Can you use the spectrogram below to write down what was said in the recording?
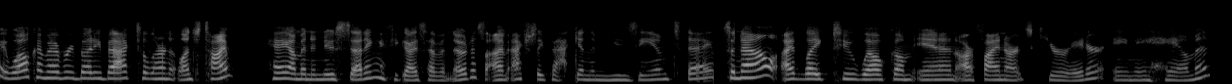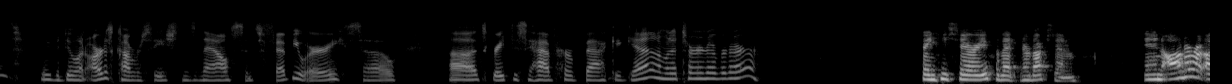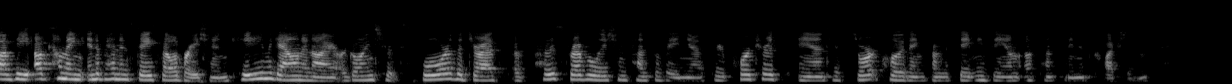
right, welcome everybody back to Learn at Lunchtime. Hey, I'm in a new setting. If you guys haven't noticed, I'm actually back in the museum today. So now I'd like to welcome in our fine arts curator, Amy Hammond. We've been doing artist conversations now since February. So uh, it's great to have her back again. I'm going to turn it over to her. Thank you, Sherry, for that introduction. In honor of the upcoming Independence Day celebration, Katie McGowan and I are going to explore the dress of post-revolution Pennsylvania through portraits and historic clothing from the State Museum of Pennsylvania's collections.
